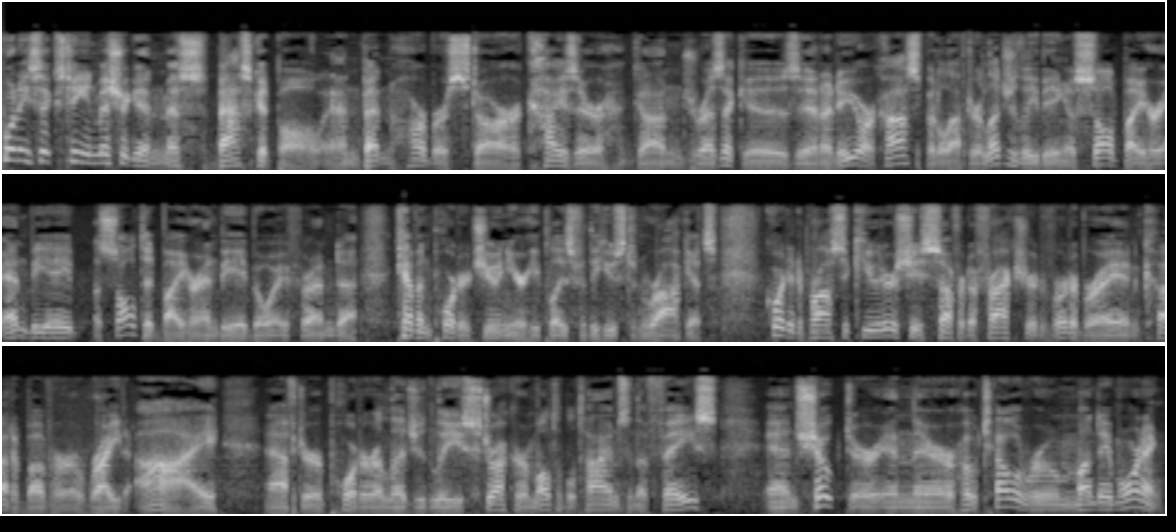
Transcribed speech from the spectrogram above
2016 Michigan Miss Basketball and Benton Harbor star Kysre Gondrezick is in a New York hospital after allegedly being assaulted by her NBA assaulted by her NBA boyfriend uh, Kevin Porter Jr. He plays for the Houston Rockets. According to prosecutors, she suffered a fractured vertebrae and cut above her right eye after Porter allegedly struck her multiple times in the face and choked her in their hotel room Monday morning.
